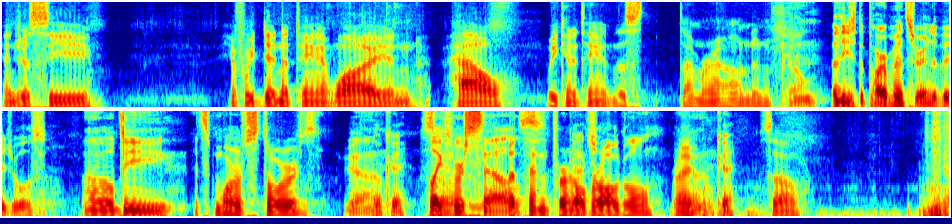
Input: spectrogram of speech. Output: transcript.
and just see if we didn't attain it, why, and how we can attain it this time around. And Um, Are these departments or individuals? uh, it'll be it's more stores, yeah. Okay. It's like for sales, but then for an Gotcha. overall goal, right? Yeah. Okay. So, yeah.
